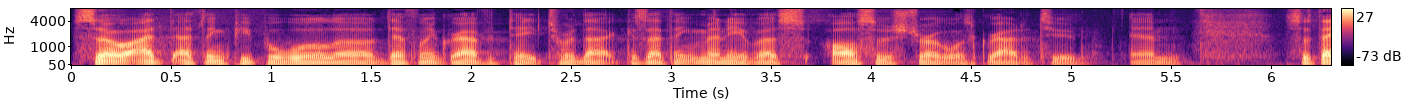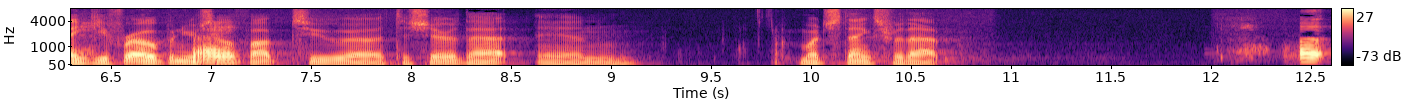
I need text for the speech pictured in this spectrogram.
so I, I think people will uh, definitely gravitate toward that because I think many of us also struggle with gratitude, and so thank you for opening yourself right. up to uh, to share that, and much thanks for that. Well,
